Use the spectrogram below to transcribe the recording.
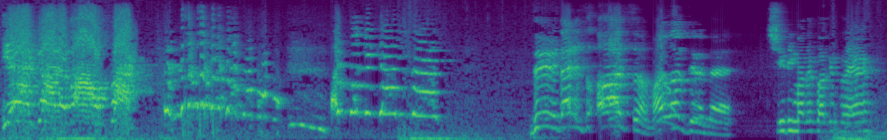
Yeah, I got him! Oh, fuck! I fucking got him! Dude, that is awesome! I love doing that. Shooting motherfuckers in the air.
